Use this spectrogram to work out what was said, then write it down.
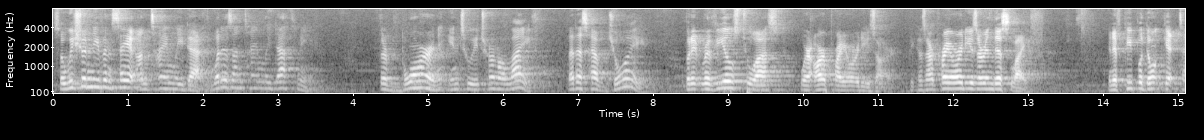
So we shouldn't even say untimely death. What does untimely death mean? They're born into eternal life. Let us have joy. But it reveals to us where our priorities are, because our priorities are in this life. And if people don't get to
